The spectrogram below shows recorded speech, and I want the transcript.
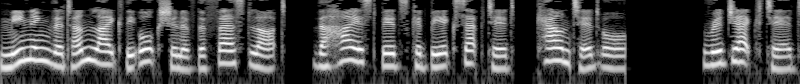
Meaning that unlike the auction of the first lot, the highest bids could be accepted, counted or rejected.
